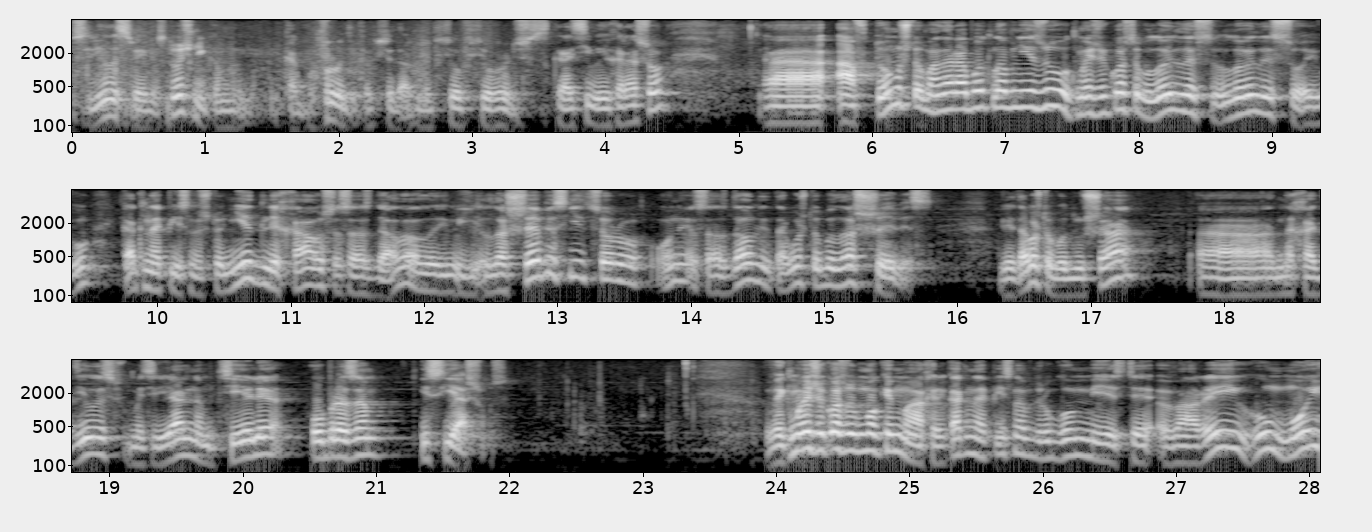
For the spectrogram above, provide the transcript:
слилась своим источником, как бы вроде как все все, все вроде красиво и хорошо, а, а в том, чтобы она работала внизу, к Мэжикосу Лойлы Соеву, как написано, что не для хаоса создала Лашевес Яцоро, он ее создал для того, чтобы Лашевес, для того, чтобы душа а, находилась в материальном теле образом Исьяшус. Век мой косу моки махер, как написано в другом месте, варей гу мой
